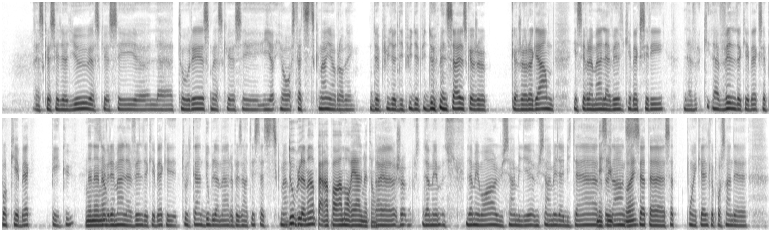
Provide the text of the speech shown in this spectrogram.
Est-ce que c'est le lieu? Est-ce que c'est euh, le tourisme? Est-ce que c'est. statistiquement, il y a un problème? Depuis le début, depuis 2016 que je, que je regarde, et c'est vraiment la ville Québec-City, la, la ville de Québec, c'est pas Québec PQ. Non, non, C'est non. vraiment la ville de Québec est tout le temps doublement représentée statistiquement. Doublement par rapport à Montréal, mettons. Ben, je- de, mé- de mémoire, 800 000, 800 000 habitants, Mais c'est- représente ouais. 7 à 7 point quelques pourcents de,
